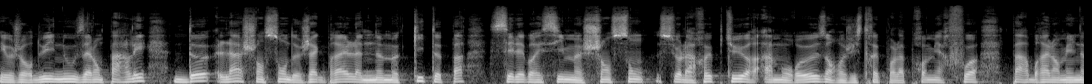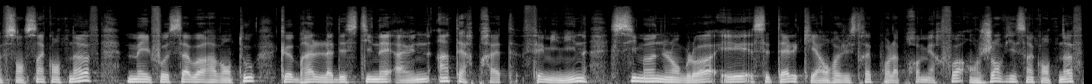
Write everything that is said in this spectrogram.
Et aujourd'hui, nous allons parler de la chanson de Jacques Brel, Ne me quitte pas, célébrissime chanson sur la rupture amoureuse, enregistrée pour la première fois par Brel en 1959. Mais il faut savoir avant tout que Brel la destinait à une interprète féminine, Simone Langlois, et c'est elle qui a enregistré pour la première fois en janvier 59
